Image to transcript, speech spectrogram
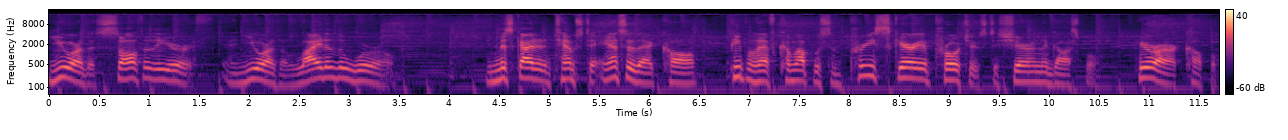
You are the salt of the earth, and you are the light of the world. In misguided attempts to answer that call, people have come up with some pretty scary approaches to sharing the gospel. Here are a couple.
